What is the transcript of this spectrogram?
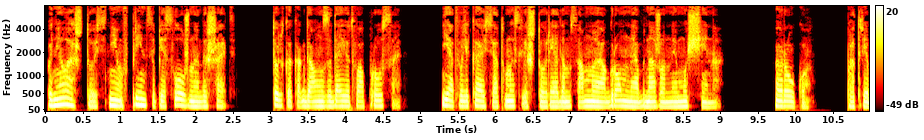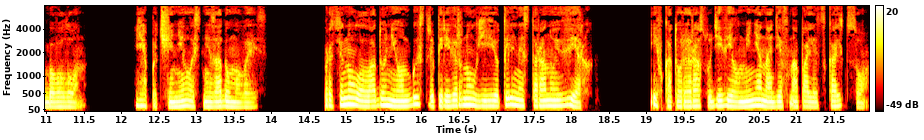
Поняла, что с ним, в принципе, сложно дышать. Только когда он задает вопросы, я отвлекаюсь от мысли, что рядом со мной огромный обнаженный мужчина. «Руку», — потребовал он. Я подчинилась, не задумываясь. Протянула ладони, и он быстро перевернул ее тыльной стороной вверх и в который раз удивил меня, надев на палец кольцо.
